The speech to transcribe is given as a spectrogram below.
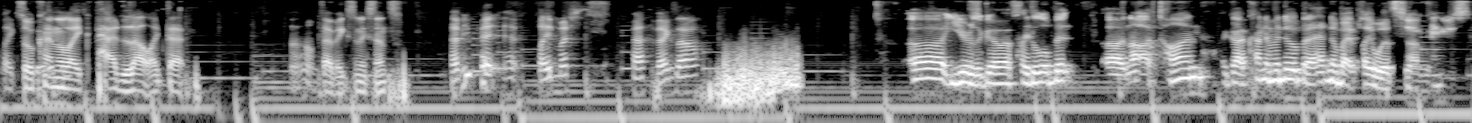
like so it kind of like pads it out like that Oh. if that makes any sense Have you pay, ha- played much Path of Exile? uh years ago i played a little bit uh not a ton i got kind of into it but i had nobody to play with so i kind of just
